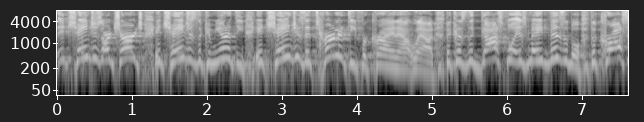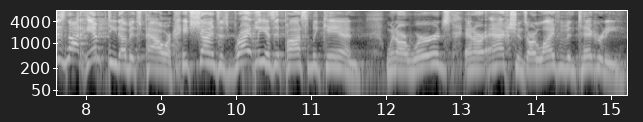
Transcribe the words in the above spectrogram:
it changes our church, it changes the community, it changes eternity for crying out loud because the gospel is made visible The cross is not emptied of its power, it shines as brightly as it possibly can when our words and our actions, our life of integrity,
